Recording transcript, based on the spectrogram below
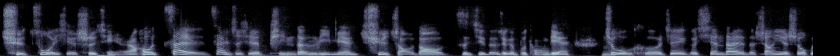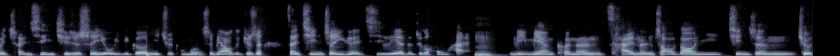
去做一些事情，然后在在这些平等里面去找到自己的这个不同点，就和这个现代的商业社会成型其实是有一个异曲同工之妙的，就是在竞争越激烈的这个红海嗯里面，可能才能找到你竞争就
